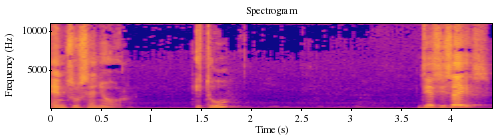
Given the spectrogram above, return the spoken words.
en su Señor. ¿Y tú? 16.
